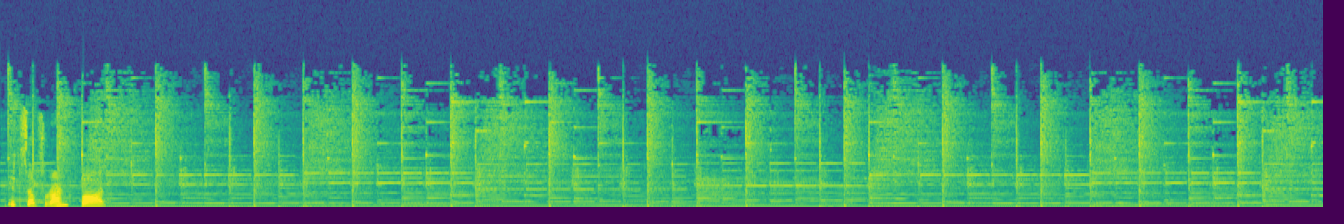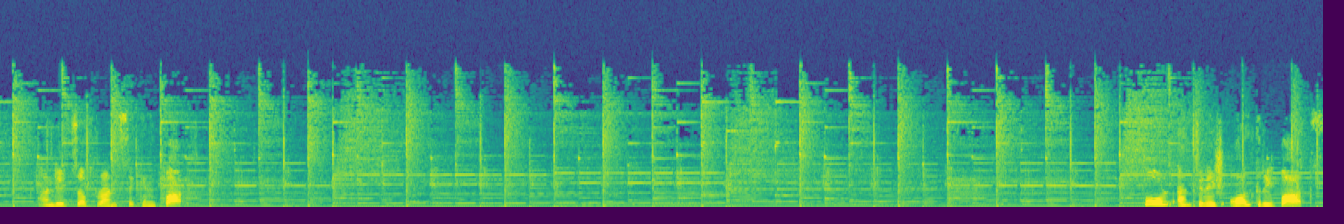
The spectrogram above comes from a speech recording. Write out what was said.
it's a front part. And it's a front second part. Fold and finish all three parts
